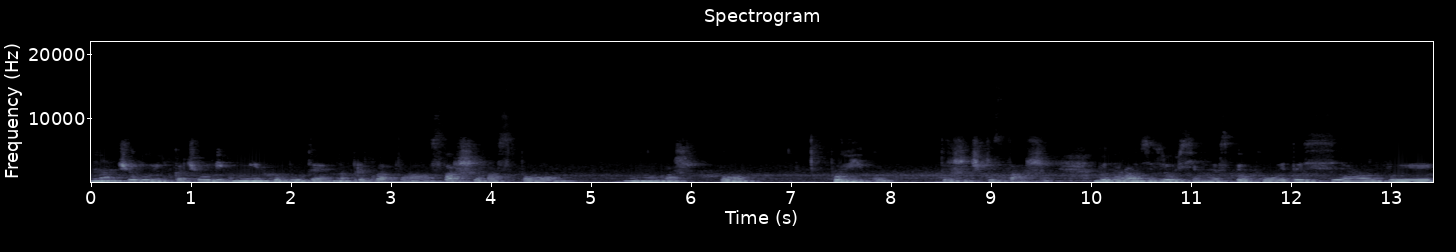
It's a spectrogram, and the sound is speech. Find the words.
На чоловіка. Чоловік міг бути, наприклад, старший вас по, ваш, по, по віку, трошечки старший. Ви наразі зовсім не спілкуєтеся, ви,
